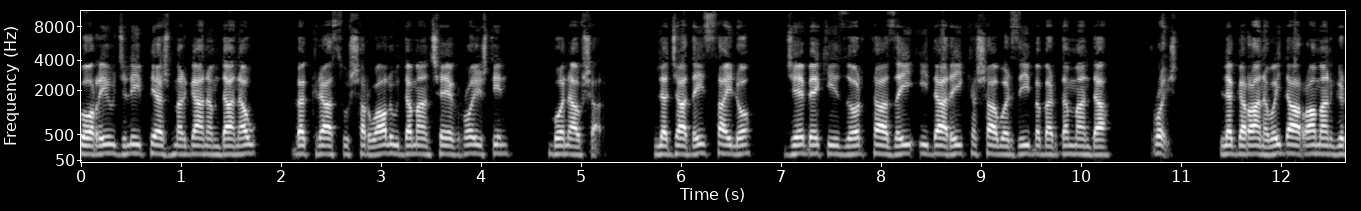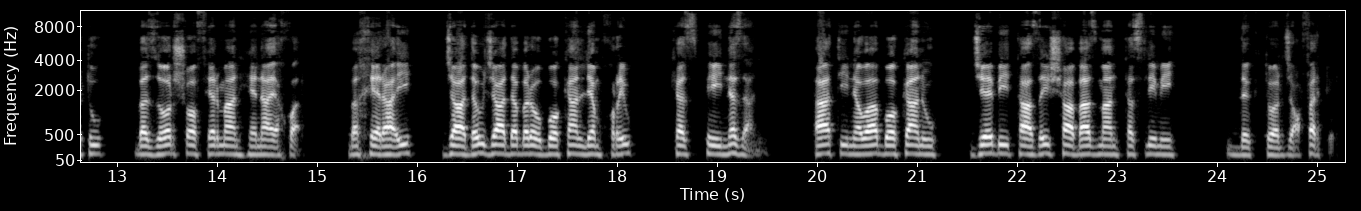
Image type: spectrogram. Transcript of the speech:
گۆڕی و جلی پێشمەرگانم دانا و بە کراس و شەرواڵ و دەمانچەیەک ڕۆیشتین بۆ ناو شار لە جادەی سایلۆ جێبێکی زۆر تازەی ئیدارەی کەشاوەرزی بە بەردەماندا ڕۆیشت لە گەڕانەوەیدا ڕامان گرت و بە زۆر شۆفێرمان هێنایە خوار بە خێرایی جادە و جادە بەرەو بۆکان لێم خوڕی و کەس پێی نەزانی هاتینەوە بۆکان و جێبی تازەی شابازمان تەسلیمی دکتۆر جەعفەر کرد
